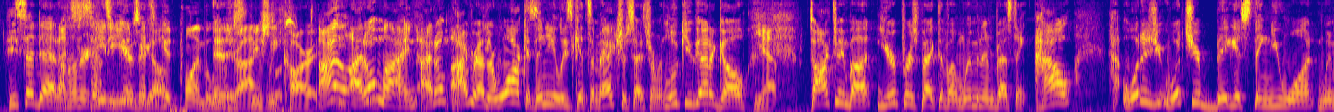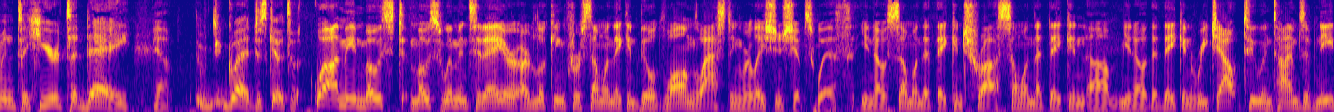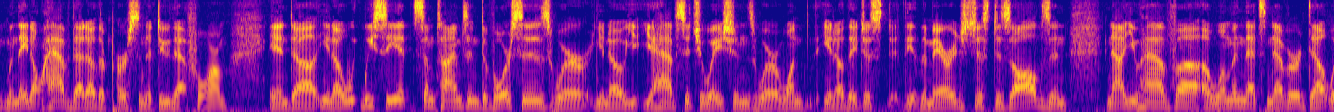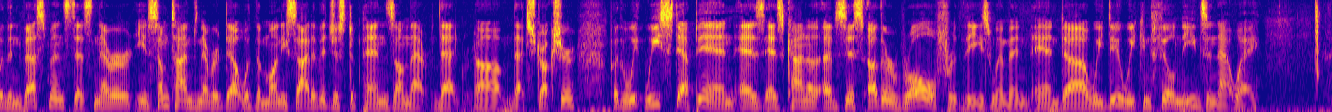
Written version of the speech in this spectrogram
He said that That's- 180 that's good- years ago. that's a good point, but we drive, we car it. I, We- I don't we- mind. I don't. I'd rather walk it. Then you at least get some exercise from it. Luke, you got to go. Yep. Talk to me about your perspective on women investing. How, how? What is your? What's your biggest thing you want women to hear today? Yeah. Go ahead. Just give it to it. Well, I mean, most most women today are, are looking for someone they can build long lasting relationships with. You know, someone that they can trust, someone that they can, um, you know, that they can reach out to in times of need when they don't have that other person to do that for them. And uh, you know, we, we see it sometimes in divorces where you know you, you have situations where one, you know, they just the, the marriage just dissolves, and now you have uh, a woman that's never dealt with investments, that's never, you know, sometimes never dealt with the money side of it. Just depends on that that um, that structure. But we, we step in as as kind of as this other role for these women, and uh, we do we can fill needs in that way.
